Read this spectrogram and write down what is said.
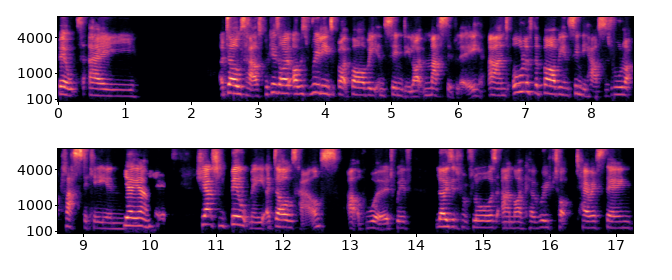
built a a doll's house because I, I was really into like Barbie and Sindy, like massively. And all of the Barbie and Sindy houses were all like plasticky and Yeah, yeah. shit. She actually built me a doll's house out of wood with loads of different floors and like a rooftop terrace thing.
